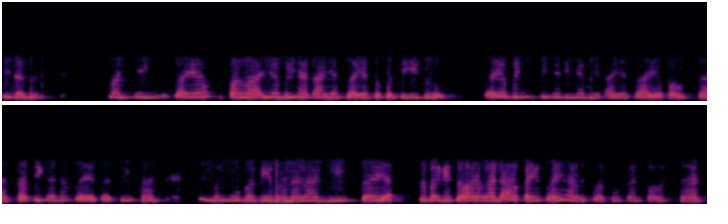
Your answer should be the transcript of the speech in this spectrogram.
tidak ber saya kepalanya melihat ayah saya seperti itu. Saya benci jadinya melihat ayah saya Pak Ustadz. Tapi kadang saya kasihan. Cuman bagaimana lagi? Saya sebagai seorang anak apa yang saya harus lakukan Pak Ustadz?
